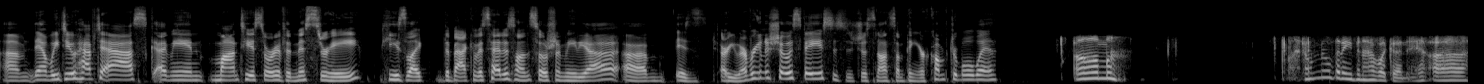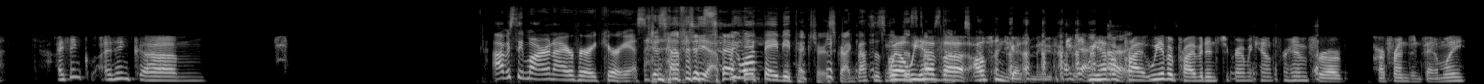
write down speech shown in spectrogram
Um, now we do have to ask. I mean, Monty is sort of a mystery. He's like the back of his head is on social media. Um, is are you ever going to show his face? Is it just not something you're comfortable with? Um, I don't know that I even have like an. Uh, I think I think um, Obviously, Mara and I are very curious. Just have to yeah, say. we want baby pictures, Greg. That's just what well this we have. Uh. I'll send you guys some maybe pictures. Okay, we have a right. pri- we have a private Instagram account for him for our our friends and family,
